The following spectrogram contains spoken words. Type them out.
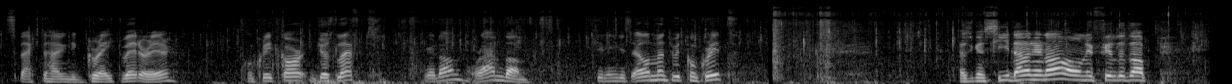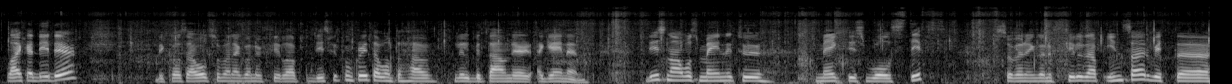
It's back to having the great weather here. Concrete car just left. We're done, or I'm done. Filling this element with concrete. As you can see down here now, I only filled it up like I did there. Because I also, when I'm gonna fill up this with concrete, I want to have a little bit down there again and this now was mainly to make this wall stiff. So when I'm gonna fill it up inside with uh,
